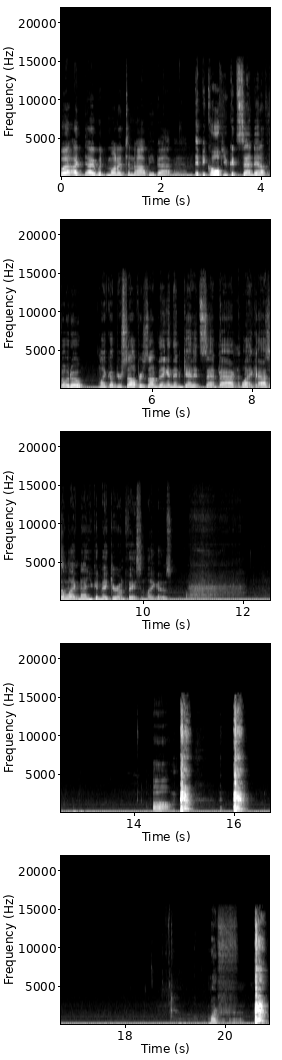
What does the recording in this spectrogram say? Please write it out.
but I, I would want it to not be Batman. It'd be cool if you could send in a photo, like of yourself or something, and then get it sent back, That'd like as a like. Now you can make your own face in Legos. Um. My. F-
